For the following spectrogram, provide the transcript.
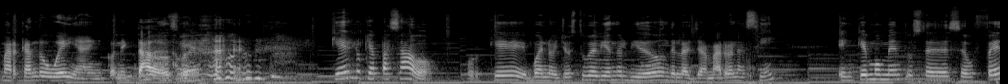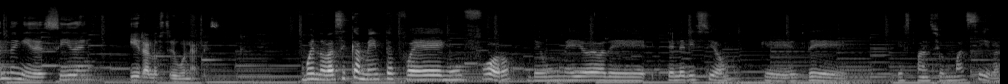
marcando huella en Conectados. Ah, ¿Qué es lo que ha pasado? Porque, bueno, yo estuve viendo el video donde las llamaron así. ¿En qué momento ustedes se ofenden y deciden ir a los tribunales? Bueno, básicamente fue en un foro de un medio de televisión que es de expansión masiva,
